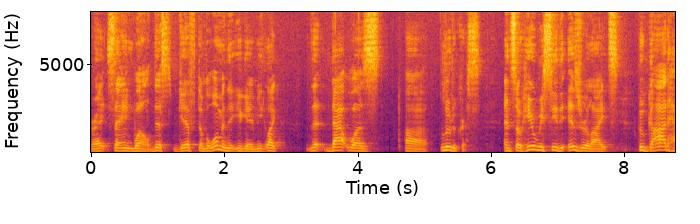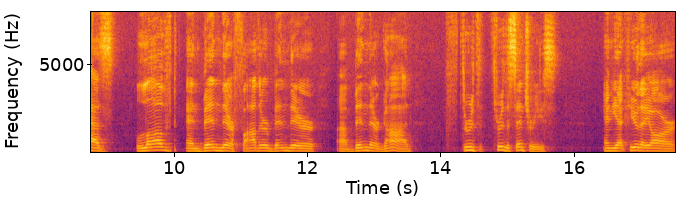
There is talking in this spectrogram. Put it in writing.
right? Saying, Well, this gift of a woman that you gave me, like th- that was uh, ludicrous. And so here we see the Israelites who God has loved and been their father, been their, uh, been their God, through the, through the centuries, and yet here they are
